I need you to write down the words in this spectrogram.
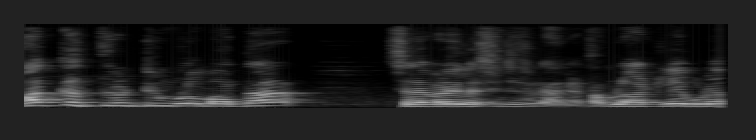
வாக்கு திருட்டின் மூலமாக தான் சில வேலைகளை செஞ்சுருக்காங்க. தமிழ்நாட்டிலே கூட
